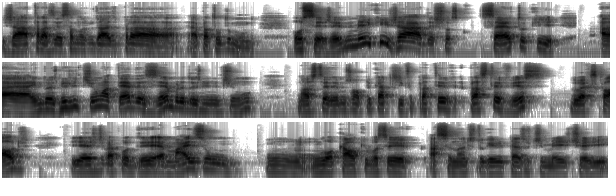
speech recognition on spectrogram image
já trazer essa novidade para é, todo mundo. Ou seja, ele meio que já deixou certo que em 2021 até dezembro de 2021, nós teremos um aplicativo para as TVs do xCloud e a gente vai poder, é mais um, um, um, local que você, assinante do Game Pass Ultimate aí,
